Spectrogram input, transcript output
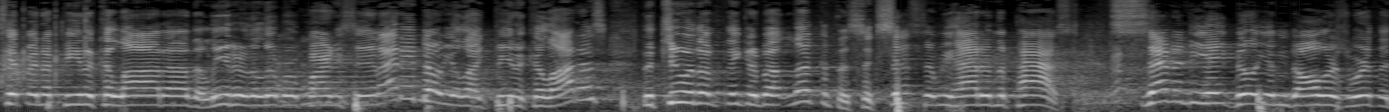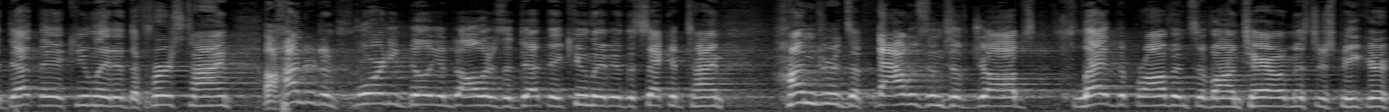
sipping a pina colada, the leader of the Liberal Party saying, I didn't know you liked pina coladas. The two of them thinking about, look at the success that we had in the past. $78 billion worth of debt they accumulated the first time, $140 billion of debt they accumulated the second time, Hundreds of thousands of jobs fled the province of Ontario, Mr. Speaker,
